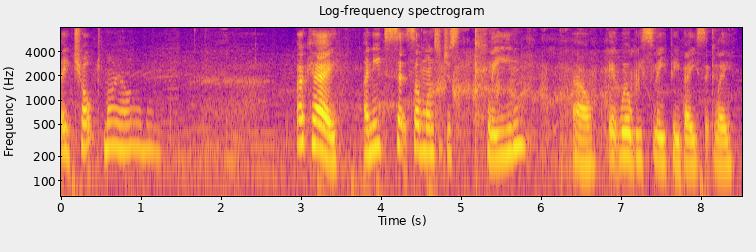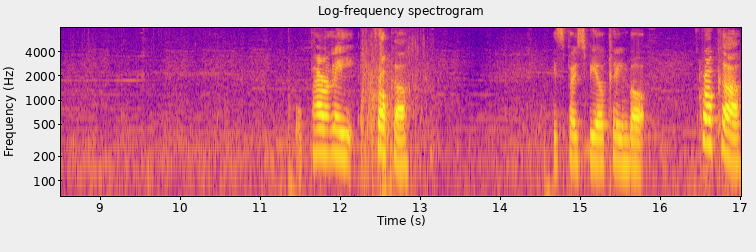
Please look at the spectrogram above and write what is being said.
they chopped my arm off. Okay, I need to set someone to just clean. Oh, it will be sleepy, basically. Apparently, Crocker is supposed to be our clean bot. Crocker!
